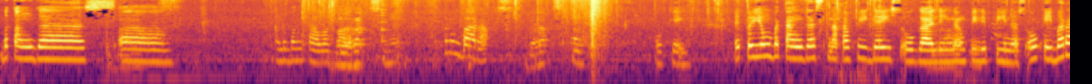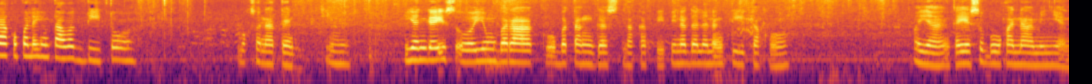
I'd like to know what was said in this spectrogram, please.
Batangas, ah... ano bang tawag doon? Barracks nga. Anong barracks? Barracks ko. Okay. Ito yung Batangas na cafe guys o galing ng Pilipinas. Okay, barako pala yung tawag dito. Buksan natin. Hmm. Yan guys o yung barako Batangas na kape. Pinadala ng tita ko. Ayan, kaya subukan namin yan.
